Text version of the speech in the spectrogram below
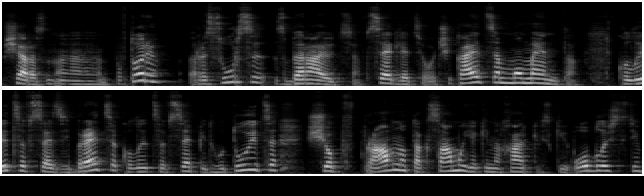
ще раз е, повторю: ресурси збираються. Все для цього. Чекається момента, коли це все зібреться, коли це все підготується, щоб вправно, так само, як і на Харківській області.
